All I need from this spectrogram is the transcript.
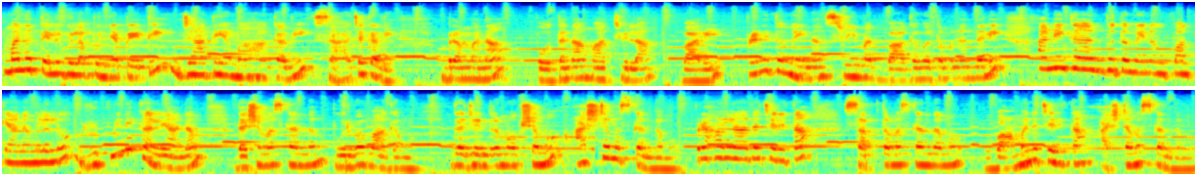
మన తెలుగుల పుణ్యపేటి జాతీయ మహాకవి సహజ కవి బ్రహ్మణ పోతనామాత్యుల వారి ప్రణితమైన శ్రీమద్ భాగవతమునందలి అనేక అద్భుతమైన ఉపాఖ్యానములలో రుక్మిణి కళ్యాణం దశమ స్కందం పూర్వ భాగము గజేంద్ర మోక్షము అష్టమ స్కందము ప్రహ్లాద చరిత సప్తమ స్కందము వామన చరిత అష్టమ స్కందము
